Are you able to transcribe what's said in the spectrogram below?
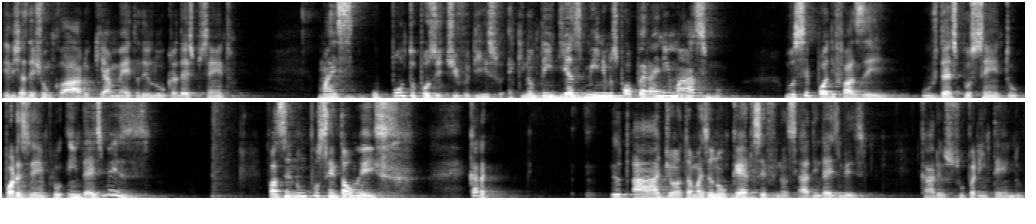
eles já deixam claro que a meta de lucro é 10%. Mas o ponto positivo disso é que não tem dias mínimos para operar e nem máximo. Você pode fazer os 10%, por exemplo, em 10 meses. Fazendo 1% ao mês. Cara, eu, ah, Jonathan, mas eu não quero ser financiado em 10 meses. Cara, eu super entendo.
